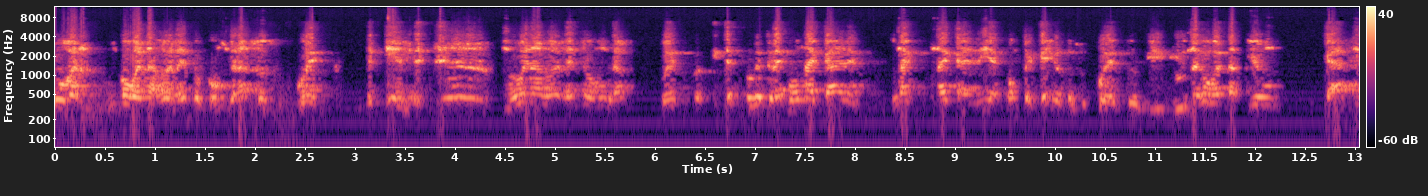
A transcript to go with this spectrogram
un gobernador electo con un gran presupuesto, ¿entiendes? Un gobernador electo con un gran presupuesto, porque tenemos una, una, una alcaldía con pequeños presupuestos y una gobernación casi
